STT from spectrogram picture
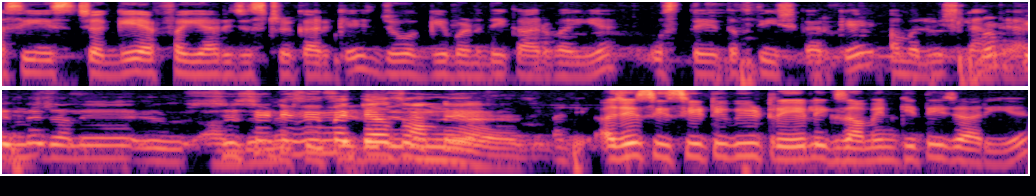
ਅਸੀਂ ਇਸ 'ਚ ਅੱਗੇ ਐਫ ਆਈ ਆਰ ਰਜਿਸਟਰ ਕਰਕੇ ਜੋ ਅੱਗੇ ਬਣਦੀ ਕਾਰਵਾਈ ਹੈ ਉਸ ਤੇ ਤਫਤੀਸ਼ ਕਰਕੇ ਅਮਲ ਵਿੱਚ ਲੈਂਦੇ ਹਾਂ। ਕਿੰਨੇ ਜਾਨੇ ਸੀਸੀਟੀਵੀ ਵਿੱਚ ਕੀ ਸਾਹਮਣੇ ਆਇਆ ਜੀ। ਅਜੇ ਸੀਸੀਟੀਵੀ ਟ੍ਰੇਲ ਐਗਜ਼ਾਮਿਨ ਕੀਤੀ ਜਾ ਰਹੀ ਹੈ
